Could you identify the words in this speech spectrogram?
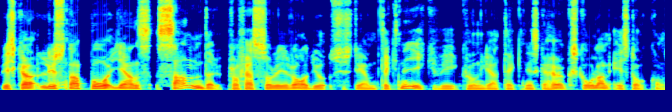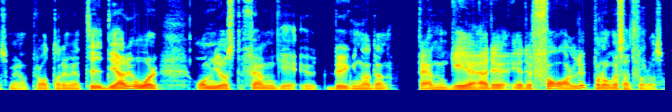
Vi ska lyssna på Jens Sander, professor i radiosystemteknik vid Kungliga Tekniska Högskolan i Stockholm som jag pratade med tidigare i år om just 5G-utbyggnaden. 5G, är det, är det farligt på något sätt för oss?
